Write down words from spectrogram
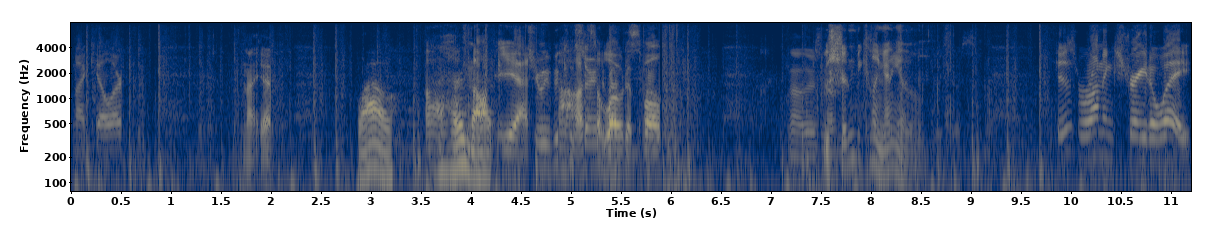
Can I kill her? Not yet. Wow. Oh, I heard not that. yet. Should we be oh, that's a concerned load about of the bull. No, there's We no. shouldn't be killing any of them. Just running straight away.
